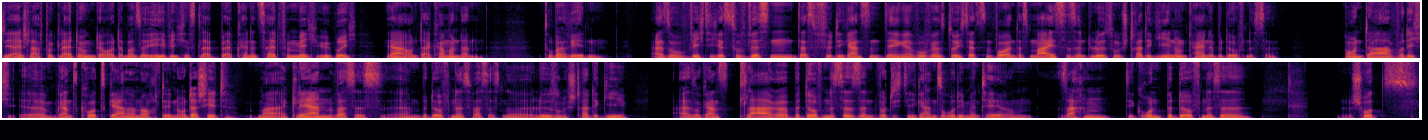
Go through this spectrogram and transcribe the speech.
Die Einschlafbegleitung dauert immer so ewig, es bleibt, bleibt keine Zeit für mich übrig. Ja, und da kann man dann drüber reden. Also wichtig ist zu wissen, dass für die ganzen Dinge, wo wir uns durchsetzen wollen, das meiste sind Lösungsstrategien und keine Bedürfnisse. Und da würde ich äh, ganz kurz gerne noch den Unterschied mal erklären. Was ist ein Bedürfnis, was ist eine Lösungsstrategie? Also ganz klare Bedürfnisse sind wirklich die ganz rudimentären Sachen, die Grundbedürfnisse, Schutz,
